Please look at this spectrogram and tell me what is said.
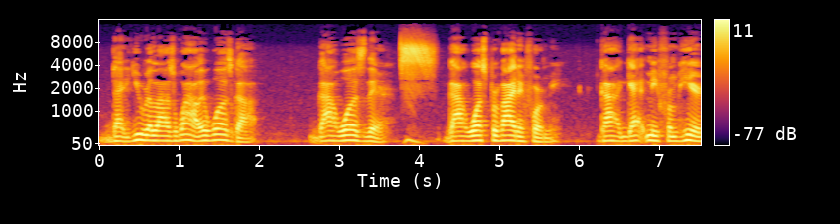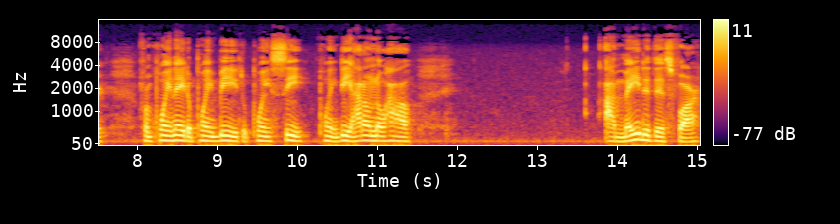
that you realize, wow, it was God. God was there. God was providing for me. God got me from here, from point A to point B to point C, point D. I don't know how I made it this far.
